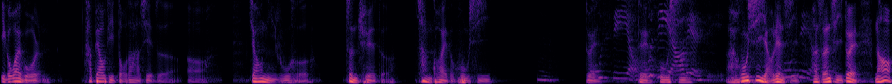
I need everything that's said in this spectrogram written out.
一个外国人，他标题斗大写着：“呃，教你如何正确的、畅快的呼吸。”嗯，对，呼吸哦，对，呼吸也要练习。啊，呼吸也要练习，很神奇。对，然后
